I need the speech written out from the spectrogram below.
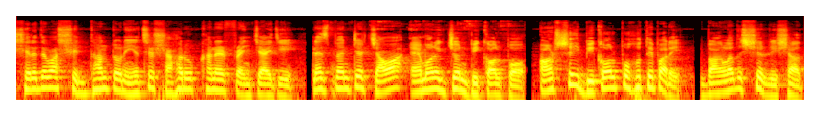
ছেড়ে দেওয়ার সিদ্ধান্ত নিয়েছে শাহরুখ খানের ফ্র্যাঞ্চাইজি। ম্যানেজমেন্টের চাওয়া এমন একজন বিকল্প, আর সেই বিকল্প হতে পারে বাংলাদেশের রিশাদ।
